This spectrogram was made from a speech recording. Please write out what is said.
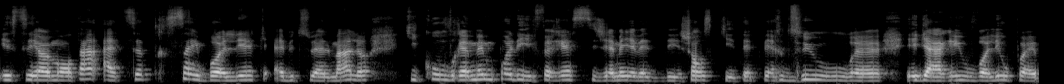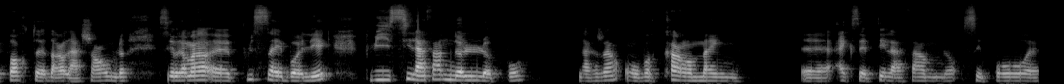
Et c'est un montant à titre symbolique habituellement, là, qui couvrait même pas les frais si jamais il y avait des choses qui étaient perdues ou euh, égarées ou volées ou peu importe dans la chambre. C'est vraiment euh, plus symbolique. Puis si la femme ne l'a pas, l'argent, on va quand même euh, accepter la femme. Là. C'est pas,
